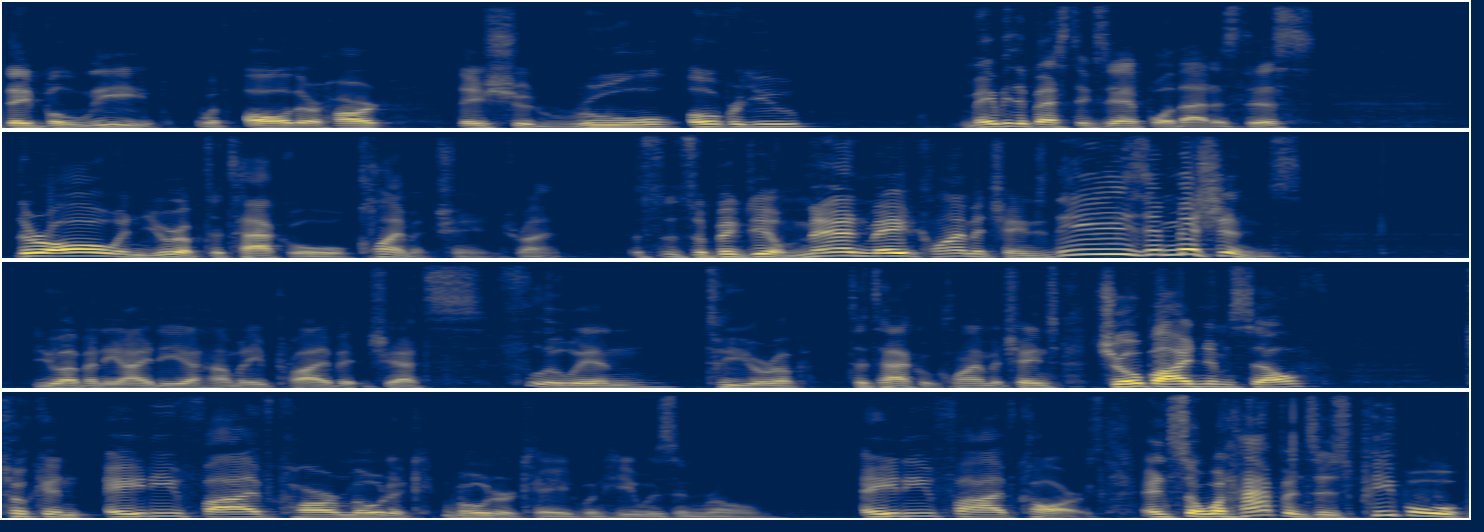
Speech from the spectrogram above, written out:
they believe with all their heart they should rule over you. Maybe the best example of that is this they're all in Europe to tackle climate change, right? It's, it's a big deal. Man made climate change. These emissions. Do you have any idea how many private jets flew in to Europe to tackle climate change? Joe Biden himself took an 85 car motor- motorcade when he was in Rome. 85 cars. And so what happens is people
